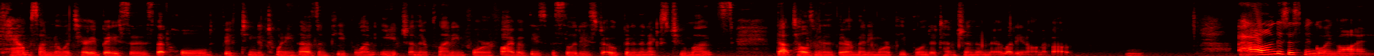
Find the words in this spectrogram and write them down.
camps on military bases that hold 15 to 20,000 people on each, and they're planning four or five of these facilities to open in the next two months, that tells me that there are many more people in detention than they're letting on about. Mm. How long has this been going on?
